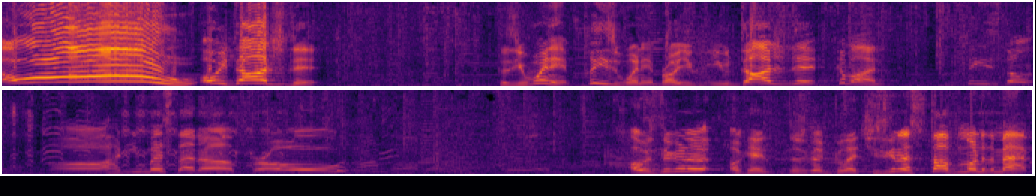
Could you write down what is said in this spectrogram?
Oh! Oh, he dodged it. Does he win it? Please win it, bro. You, you dodged it. Come on. Please don't. Oh, how do you mess that up, bro? Oh, is there gonna... Okay, there's a glitch. He's gonna stop him under the map.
